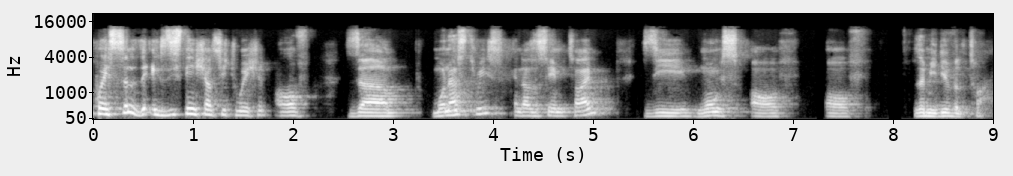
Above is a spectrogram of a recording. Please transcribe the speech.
question the existential situation of the monasteries and at the same time, the monks of, of the medieval time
